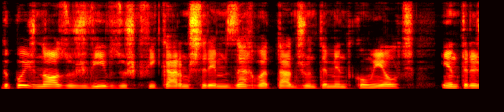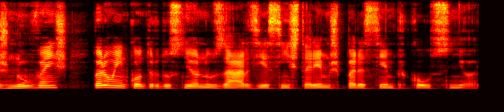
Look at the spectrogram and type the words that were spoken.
Depois nós, os vivos, os que ficarmos, seremos arrebatados juntamente com eles, entre as nuvens, para o encontro do Senhor nos ares, e assim estaremos para sempre com o Senhor.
